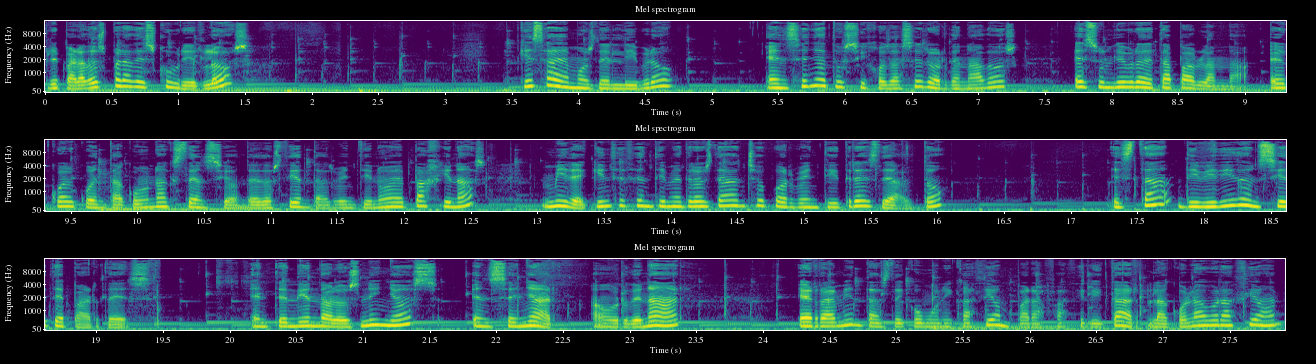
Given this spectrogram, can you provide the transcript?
¿Preparados para descubrirlos? ¿Qué sabemos del libro? Enseña a tus hijos a ser ordenados es un libro de tapa blanda, el cual cuenta con una extensión de 229 páginas, mide 15 centímetros de ancho por 23 de alto. Está dividido en siete partes. Entendiendo a los niños, enseñar a ordenar, herramientas de comunicación para facilitar la colaboración,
